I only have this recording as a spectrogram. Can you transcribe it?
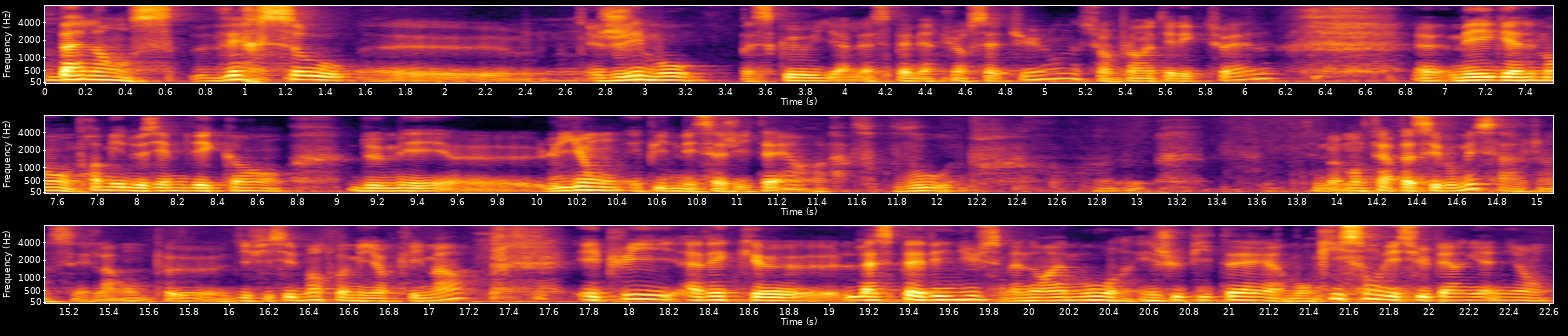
balance, verso, euh, gémeaux, parce qu'il y a l'aspect Mercure-Saturne sur le plan intellectuel, euh, mais également premier, deuxième décan de mes euh, lions et puis de mes sagittaires. vous, c'est le moment de faire passer vos messages. Hein. Là on peut difficilement trouver meilleur climat. Et puis avec l'aspect Vénus, maintenant amour, et Jupiter, bon, qui sont les super gagnants?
